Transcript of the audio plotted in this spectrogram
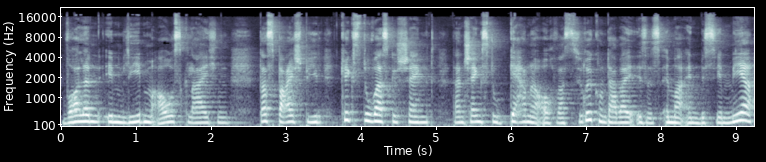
wollen im Leben ausgleichen. Das Beispiel, kriegst du was geschenkt, dann schenkst du gerne auch was zurück und dabei ist es immer ein bisschen mehr.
